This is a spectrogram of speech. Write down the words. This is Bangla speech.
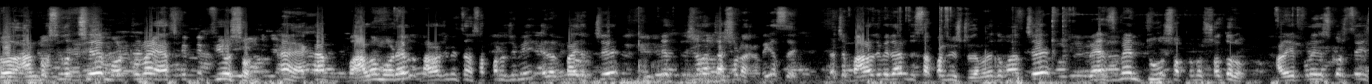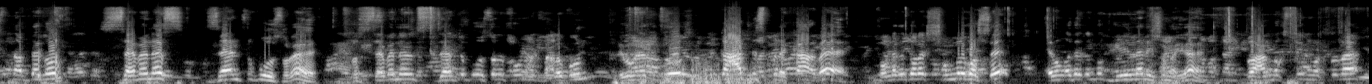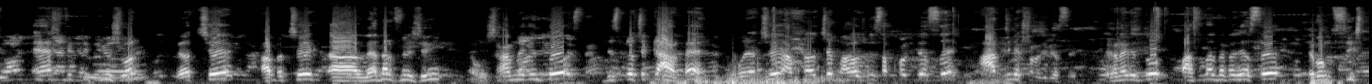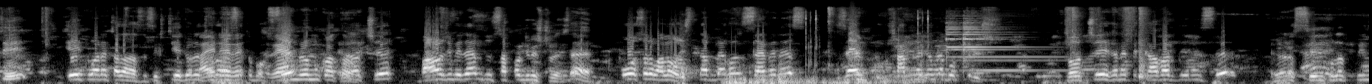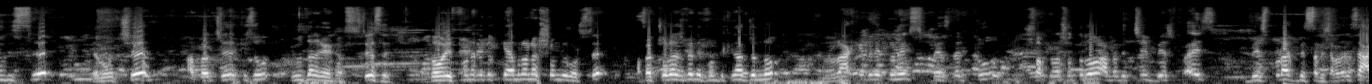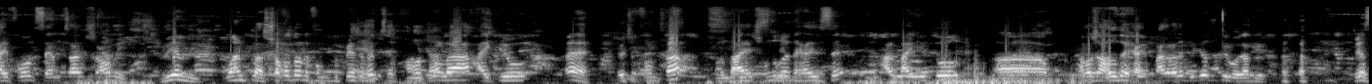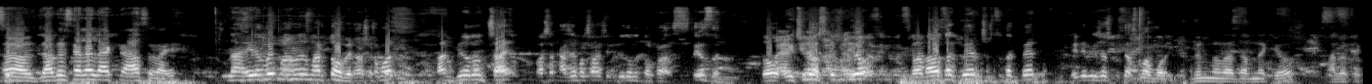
তো আনবক্সিং হচ্ছে মটোরোলা এস ফিফটি ফিউশন হ্যাঁ একটা ভালো মডেল বারো জিবি ছাপ্পান্ন জিবি এর প্রাইস হচ্ছে তেত্রিশ হাজার চারশো টাকা, ঠিক আছে? আচ্ছা বারো জিবি র্যাম ছাপ্পান্ন জিবি স্টোরেজ আমাদের দোকান হচ্ছে টু সতেরো। আর এই ফোনে ইউজ করছে Snapdragon seven S Gen two processor হ্যাঁ? তো সেভেন এস জেন টু প্রসেসরের ফোন ভালো ফোন এবং এটা কার্ড ডিসপ্লে কার্ড হ্যাঁ? ফোনটা কিন্তু অনেক সুন্দর করছে। এবং ওদের কিন্তু গ্রিন লাইন ইস্যু নাই হ্যাঁ? তো unboxing Motorola S fifty fusion হচ্ছে আপনার হচ্ছে লেদার ফিনিশিং এবং সামনে কিন্তু ডিসপ্লে হচ্ছে কার্ভ হ্যাঁ? বই হচ্ছে আপনার হচ্ছে বারো জিবি সাপোর্ট আছে আট জিবি একশো জিবি আছে। এখানে কিন্তু পাঁচ হাজার ব্যাটারি আছে এবং সিক্সটি এইট ওয়ানের চার্জার আছে। সিক্সটি এইট চার্জার এ। RAM room কত? হচ্ছে বারো জিবি র্যাম দুশো ছাপ্পান্ন জিবি স্টোরেজ হ্যাঁ? প্রসেসর ভালো Snapdragon seven S Gen two সামনে ক্যামেরা বত্রিশ। তো হচ্ছে এখানে একটা কাভার দিয়ে দিচ্ছে এখানে সিম খোলার পিন দিচ্ছে এবং হচ্ছে আপনার হচ্ছে কিছু ইউজার গাইড আছে ঠিক আছে? তো এই ফোনে কিন্তু ক্যামেরা অনেক সুন্দর করছে আপনার চলে আসবেন এই ফোনটি কেনার জন্য। রাকিব ইলেকট্রনিক্স বেসমেন্ট টু সতেরো সতেরো আমরা দিচ্ছি best price best product best service আমাদের কাছে iPhone Samsung Xiaomi Realme OnePlus সকল ধরনের ফোন পেয়ে যাবেন। মটোরোলা আইকিউ হ্যাঁ এই হচ্ছে ফোনটা ভাই সুন্দর করে দেখা দিচ্ছে। আর ভাই কিন্তু আহ, ভালো জাদু মাঝে মাঝে ভিডিও দিব জাদু। ঠিক আছে। আহ, যাদের চ্যানেল একটা আছে ভাই। না এরকম মানুষ মারতে হবে কাস্টমার কারণ বিনোদন চায় বাসা কাজের পাশাপাশি বিনোদনের দরকার আছে ঠিক আছে? তো এই ছিল আজকে ভিডিও সবাই ভালো থাকবেন সুস্থ থাকবেন। এটা বিশেষ করতে আসসালামু আলাইকুম। ধন্যবাদ আপনাকেও। ভালো থেকে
